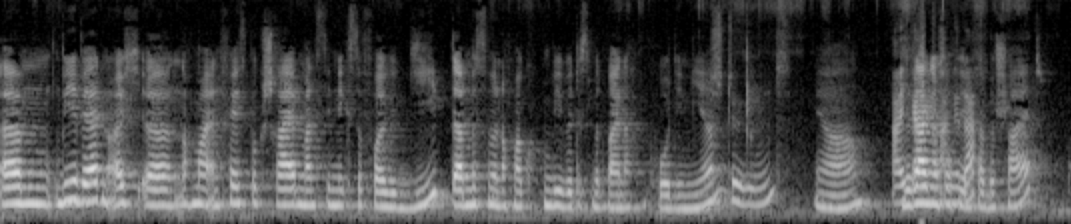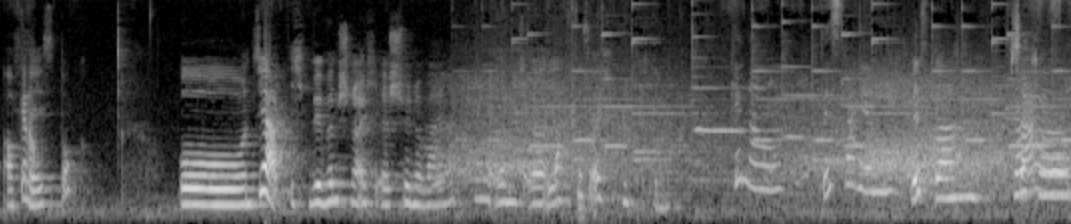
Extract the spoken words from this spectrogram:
Ähm, wir werden euch äh, nochmal in Facebook schreiben, wann es die nächste Folge gibt. Da müssen wir nochmal gucken, wie wir das mit Weihnachten koordinieren. Stimmt. Ja. Wir sagen euch auf jeden. Fall Bescheid auf Genau. Facebook. Und ja, ich, wir wünschen euch äh, schöne Weihnachten und äh, lasst es euch gut gehen. Bis dahin. Bis dann. Ciao.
